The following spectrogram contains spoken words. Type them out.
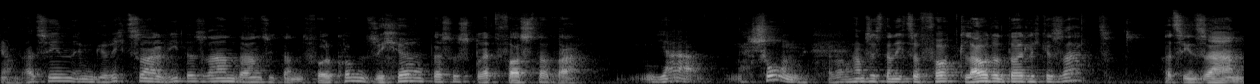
Ja, und als Sie ihn im Gerichtssaal wiedersahen, waren Sie dann vollkommen sicher, dass es Brett Foster war? Ja, schon. Ja, warum haben Sie es dann nicht sofort laut und deutlich gesagt, als Sie ihn sahen?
